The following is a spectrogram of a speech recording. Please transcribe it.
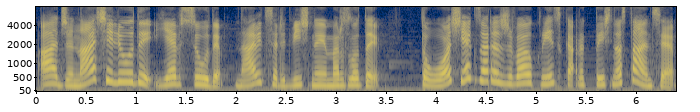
адже наші люди є всюди, навіть серед вічної мерзлоти. Тож, як зараз живе українська арктична станція,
